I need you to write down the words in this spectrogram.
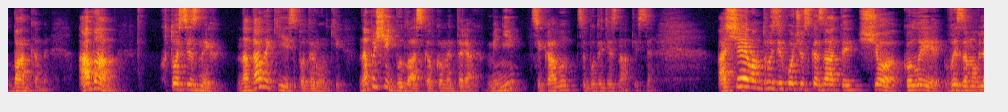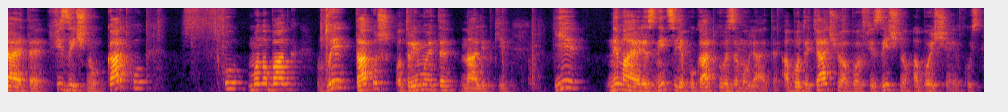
банками, а вам хтось із них надав якісь подарунки? Напишіть, будь ласка, в коментарях. Мені цікаво це буде дізнатися. А ще я вам, друзі, хочу сказати, що коли ви замовляєте фізичну картку Монобанк, ви також отримуєте наліпки. І немає різниці, яку картку ви замовляєте: або дитячу, або фізичну, або ще якусь.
